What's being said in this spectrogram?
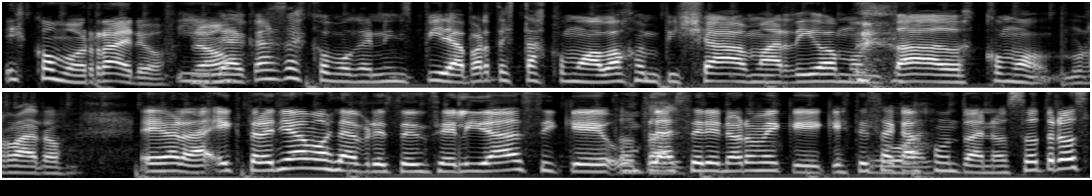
es como raro, Y ¿no? la casa es como que no inspira. Aparte estás como abajo en pijama, arriba montado, es como raro. Es verdad, extrañábamos la presencialidad, así que un placer enorme que, que estés acá junto a nosotros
